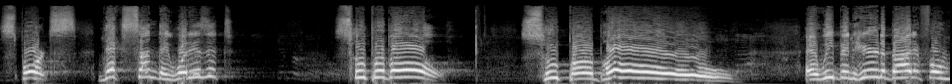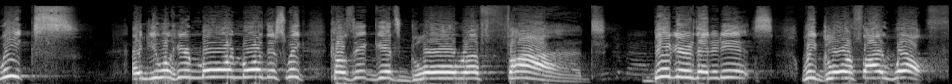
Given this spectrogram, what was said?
Sports. Next Sunday, what is it? Super Bowl. Super Bowl. And we've been hearing about it for weeks. And you will hear more and more this week because it gets glorified. Bigger than it is. We glorify wealth.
